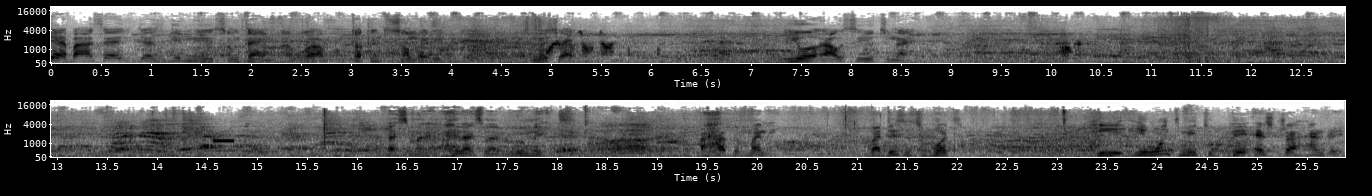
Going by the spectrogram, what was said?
Yeah, but I said just give me some time. I, I'm talking to somebody to make sure. I, you, I'll see you tonight. That's my, that's my roommate. Ah. I have the money, but this is what he, he wants me to pay extra hundred.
